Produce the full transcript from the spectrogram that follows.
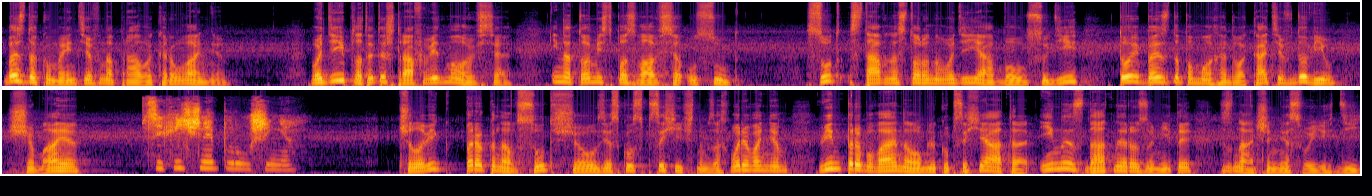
без документів на право керування. Водій платити штраф відмовився і натомість позвався у суд. Суд став на сторону водія, бо у суді той без допомоги адвокатів довів, що має психічне порушення. Чоловік переконав суд, що у зв'язку з психічним захворюванням він перебуває на обліку психіатра і не здатний розуміти значення своїх дій.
